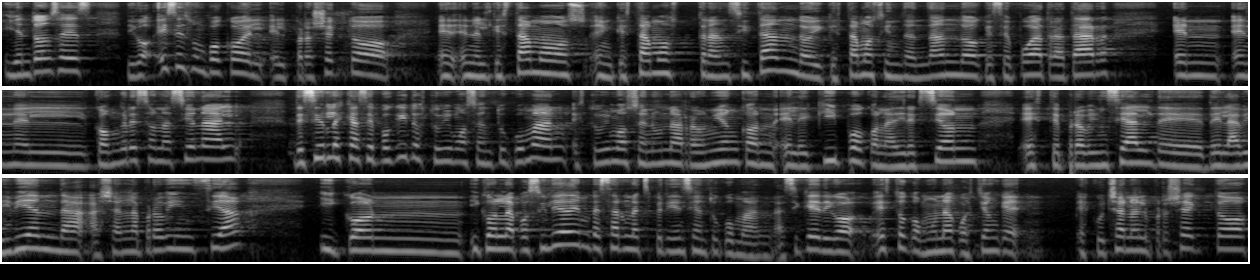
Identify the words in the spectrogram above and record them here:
Y entonces, digo, ese es un poco el proyecto en, el que estamos, en que estamos transitando y que estamos intentando que se pueda tratar en, el Congreso Nacional. Decirles que hace poquito estuvimos en Tucumán, estuvimos en una reunión con el equipo, con la dirección este, provincial de, la vivienda allá en la provincia y con, la posibilidad de empezar una experiencia en Tucumán. Así que digo, esto como una cuestión que escucharon el proyecto,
